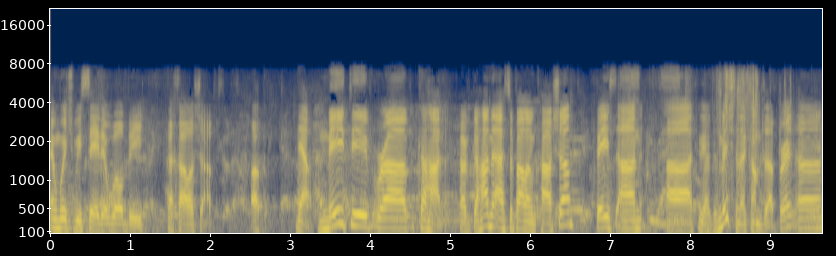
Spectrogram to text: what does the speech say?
in which we say there will be a Chal Shabbos. Okay. Now, Meitiv Rav Kahana. Rav Kahana asked the following kasha based on, uh, I think that's a mission that comes up, right? Uh,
